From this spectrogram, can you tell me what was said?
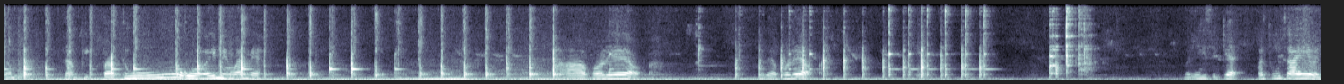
จำจำพริกปลาทูโอ้ยแมงวันแม่อาพอแล้วพอแล้วพอแล้ววันนี้สิแกะปลาทูใส่เลย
